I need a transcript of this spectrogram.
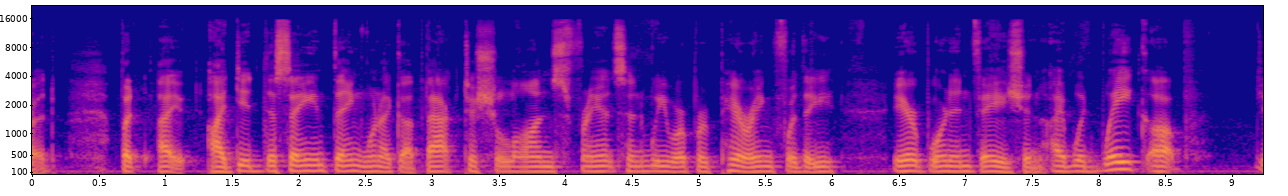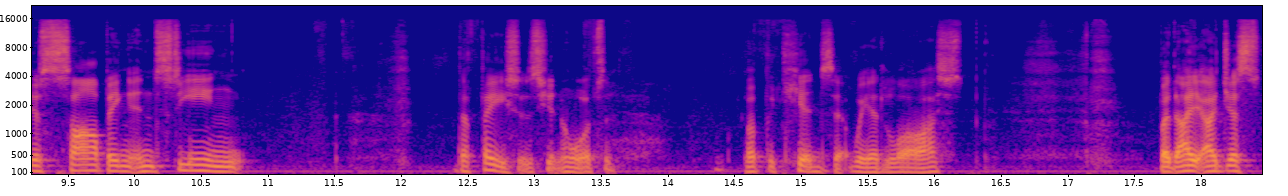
it. But I, I did the same thing when I got back to Chalons, France, and we were preparing for the airborne invasion. I would wake up just sobbing and seeing the faces, you know, of the, of the kids that we had lost. But I, I just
